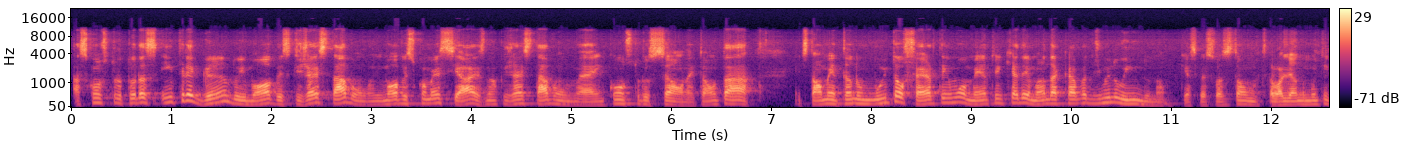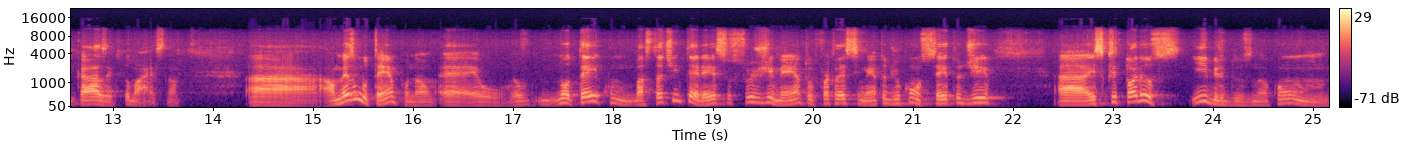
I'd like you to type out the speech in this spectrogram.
as construtoras entregando imóveis que já estavam, imóveis comerciais, não, que já estavam é, em construção, né? Então está a gente está aumentando muito a oferta em um momento em que a demanda acaba diminuindo, não? Porque as pessoas estão trabalhando muito em casa e tudo mais, não? Ah, ao mesmo tempo, não, é, eu, eu, notei com bastante interesse o surgimento, o fortalecimento de um conceito de ah, escritórios híbridos, não, com,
